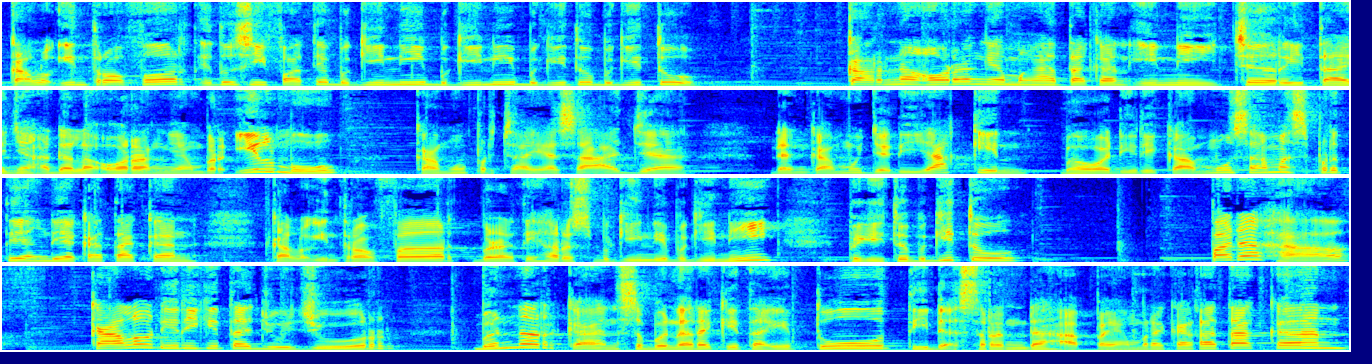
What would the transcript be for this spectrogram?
Kalau introvert itu sifatnya begini, begini, begitu, begitu. Karena orang yang mengatakan ini ceritanya adalah orang yang berilmu, kamu percaya saja dan kamu jadi yakin bahwa diri kamu sama seperti yang dia katakan. Kalau introvert berarti harus begini-begini, begitu-begitu. Padahal kalau diri kita jujur, benar kan sebenarnya kita itu tidak serendah apa yang mereka katakan.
